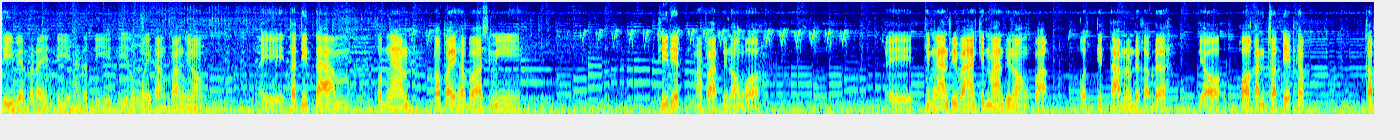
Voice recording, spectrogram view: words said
ตีเบ็ดบ่ได้ตีห้าก็ตีตีลงไว้ข้างฟังพี่น้องไอ้ถ้าติดตามผลงานต่อไปครับว่าสิมีที่เด็ดมาฝากพี่น้องบ่ไอ้ทีมงานพี่บาหากินหมานพี่น้องฝาก กดติดตามน้ำด้วยครับเด้อเดี๋ยวพอกันช็อตเด็ดครับ กับ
